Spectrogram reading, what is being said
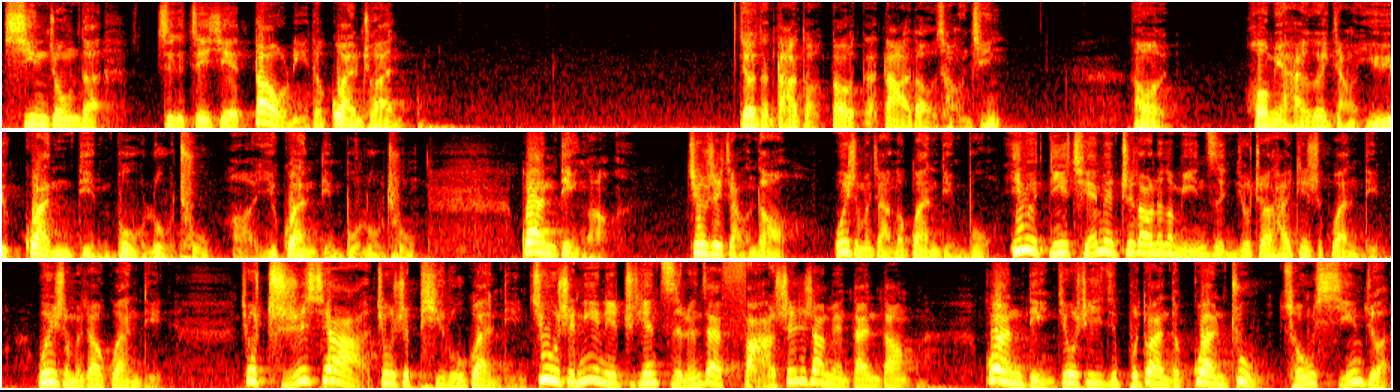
心中的这个这些道理的贯穿，叫做大道道大道场经。然后后面还会讲于灌顶部露出啊，于灌顶部露出。灌顶啊，就是讲到为什么讲到灌顶部？因为你前面知道那个名字，你就知道它一定是灌顶。为什么叫灌顶？就直下就是毗卢灌顶，就是念念之间只能在法身上面担当。灌顶就是一直不断的灌注，从行者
